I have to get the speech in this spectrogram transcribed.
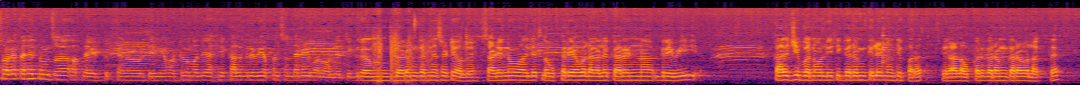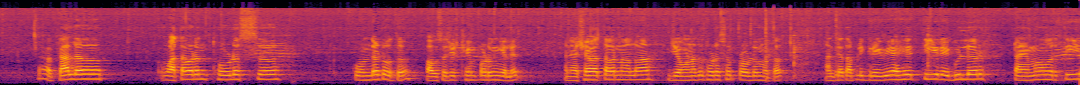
स्वागत आहे तुमचं आपल्या यूट्यूब चॅनलवरती मी हॉटेलमध्ये आहे. काल ग्रेव्ही आपण संध्याकाळी बनवली ती गरम गरम करण्यासाठी आलो आहे साडेनऊ वाजलेत. लवकर यावं लागलं कारण ग्रेव्ही काल जी बनवली ती गरम केली नव्हती परत. तिला लवकर गरम करावं लागतं काल वातावरण थोडंसं कोंदट होतं. पावसाचे थेंब पडून गेलेत. आणि अशा वातावरणाला जेवणाचा थोडंसं प्रॉब्लेम होतात आणि त्यात आपली ग्रेव्ही आहे ती रेग्युलर टायमावरती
